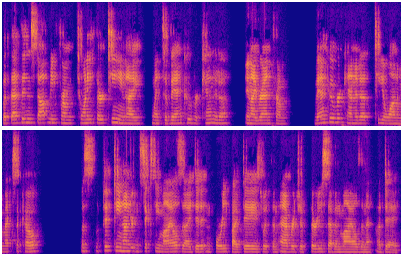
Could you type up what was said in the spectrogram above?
But that didn't stop me from 2013. I went to Vancouver, Canada, and I ran from Vancouver, Canada, to Tijuana, Mexico. It was 1,560 miles, and I did it in 45 days with an average of 37 miles in a day.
